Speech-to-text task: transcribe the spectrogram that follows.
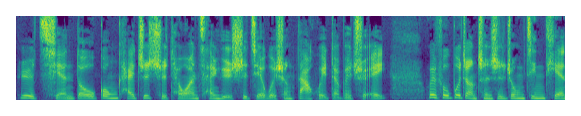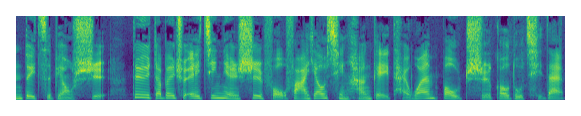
日前都公开支持台湾参与世界卫生大会 （WHA）。卫福部长陈时中今天对此表示，对于 WHA 今年是否发邀请函给台湾，保持高度期待。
